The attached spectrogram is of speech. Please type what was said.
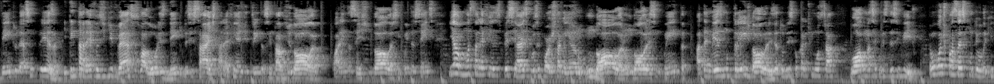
dentro dessa empresa. E tem tarefas de diversos valores dentro desse site. Tarefinhas de 30 centavos de dólar, 40 centes de dólar, 50 centes e algumas tarefinhas especiais que você pode estar ganhando um dólar, um dólar e 50, até mesmo 3 dólares. É tudo isso que eu quero te mostrar logo na sequência desse vídeo. Então eu vou te passar esse conteúdo aqui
